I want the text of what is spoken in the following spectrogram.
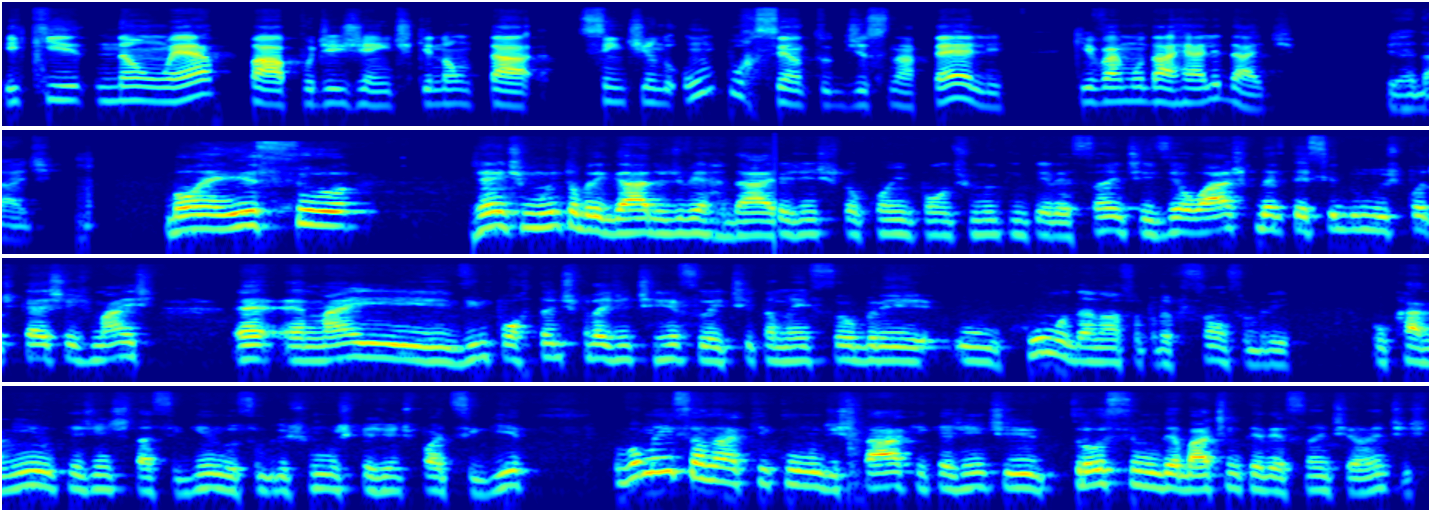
e que não é papo de gente que não está sentindo 1% disso na pele que vai mudar a realidade. Verdade. Bom, é isso. Gente, muito obrigado de verdade. A gente tocou em pontos muito interessantes. Eu acho que deve ter sido um dos podcasts mais, é, é mais importantes para a gente refletir também sobre o rumo da nossa profissão, sobre o caminho que a gente está seguindo, sobre os rumos que a gente pode seguir. Eu vou mencionar aqui com um destaque que a gente trouxe um debate interessante antes,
